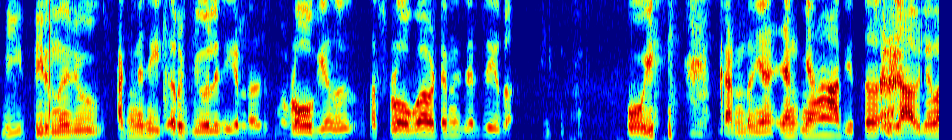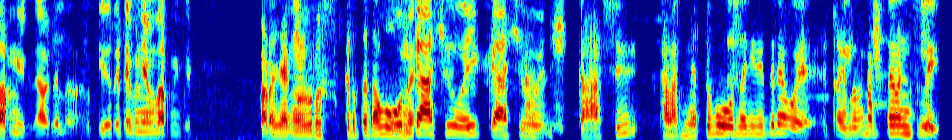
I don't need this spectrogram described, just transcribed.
വീട്ടിലിരുന്ന് ഒരു അങ്ങനെ റിവ്യൂ പോലെ ചെയ്യേണ്ട. ചുമ്മാ വ്ളോഗ് ചെയ്ത്. ഫസ്റ്റ് വ്ളോഗ് ആവട്ടെ എന്ന് വിചാരിച്ച് ചെയ്താ. പോയി കണ്ട് ഞാൻ ഞാൻ- ആദ്യത്തെ രാവിലെ പറഞ്ഞില്ല? രാവിലെ അല്ല കയറിയ ടൈമിന് ഞാൻ പറഞ്ഞില്ലേ? അവിടെ ഞങ്ങൾ റിസ്ക് എടുത്തിട്ടാ പോകുന്നത് കാശ് പോയി കാശ് പോയി. കാശ് കളഞ്ഞിട്ട് പോകുന്ന രീതിയിൽ തന്നെ പോയെ. ട്രെയിലർ കണ്ടപ്പോ മനസ്സിലായി.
